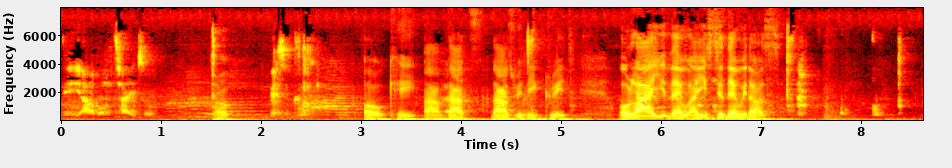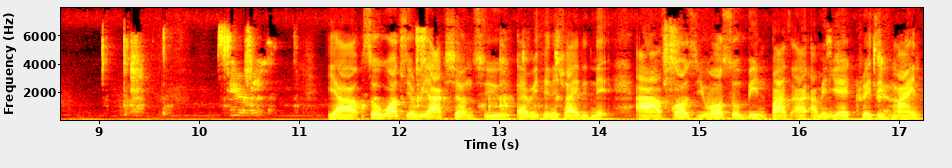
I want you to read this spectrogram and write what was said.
the album title, oh, basically. okay um, that's that's really great Ola are you there are you still there with us See what I mean? Yeah. So, what's your reaction to everything you tried? In it? Uh, of course, you've also been part. I, I mean, you're a creative mind.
